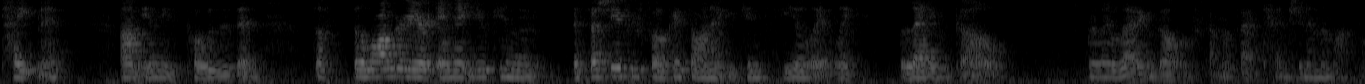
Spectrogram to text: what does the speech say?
tightness um, in these poses. And the, the longer you're in it, you can, especially if you focus on it, you can feel it like letting go, really letting go of some of that tension in the muscles.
